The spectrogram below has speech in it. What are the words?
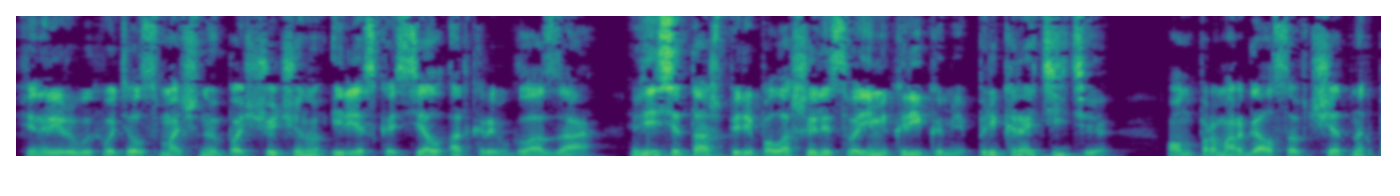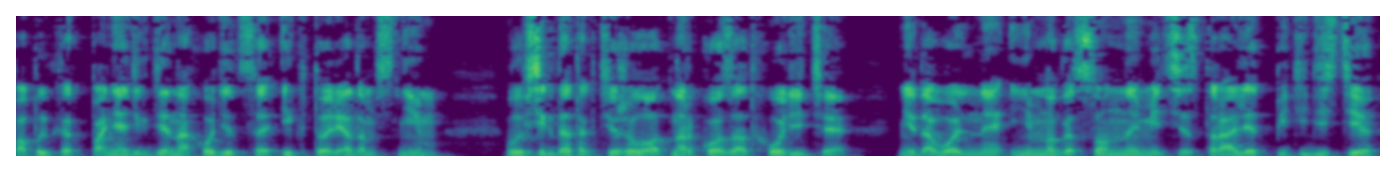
Фенрир выхватил смачную пощечину и резко сел, открыв глаза. «Весь этаж переполошили своими криками. Прекратите!» Он проморгался в тщетных попытках понять, где находится и кто рядом с ним. «Вы всегда так тяжело от наркоза отходите!» Недовольная и немного сонная медсестра лет пятидесяти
